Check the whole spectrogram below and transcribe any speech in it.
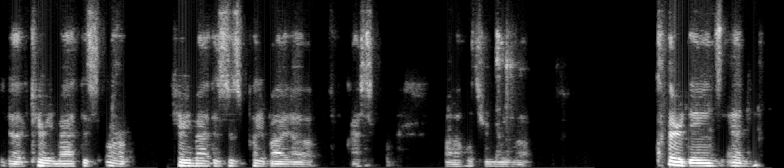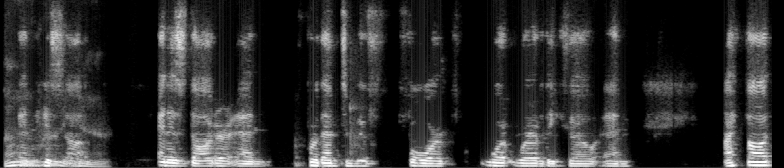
you Carrie Mathis or Carrie Mathis is played by uh, uh what's her name, uh, Claire Danes and Oh, and his, right, uh, yeah. and his daughter, and for them to move forward wh- wherever they go. And I thought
